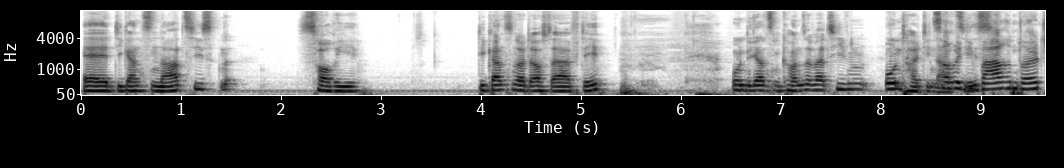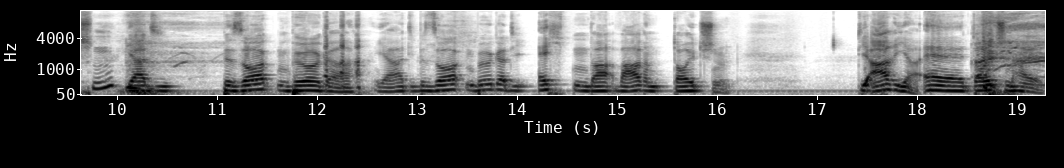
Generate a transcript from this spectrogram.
äh, die ganzen Nazis. Ne, sorry. Die ganzen Leute aus der AfD. Und die ganzen Konservativen. Und halt die Nazis. Sorry, die wahren Deutschen. Ja, die besorgten Bürger. ja, die besorgten Bürger, die echten, da wahren Deutschen. Die Arier, äh, Deutschen halt.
